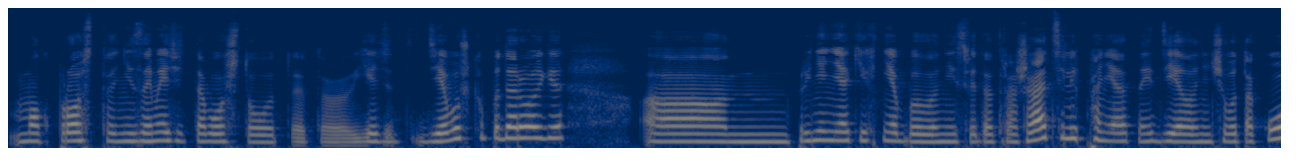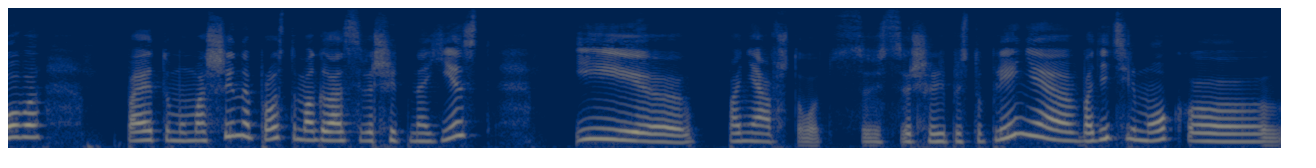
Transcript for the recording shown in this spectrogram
мог просто не заметить того, что вот это едет девушка по дороге, а, при ней никаких не было ни светоотражателей, понятное дело, ничего такого, Поэтому машина просто могла совершить наезд, и поняв, что вот совершили преступление, водитель мог э,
